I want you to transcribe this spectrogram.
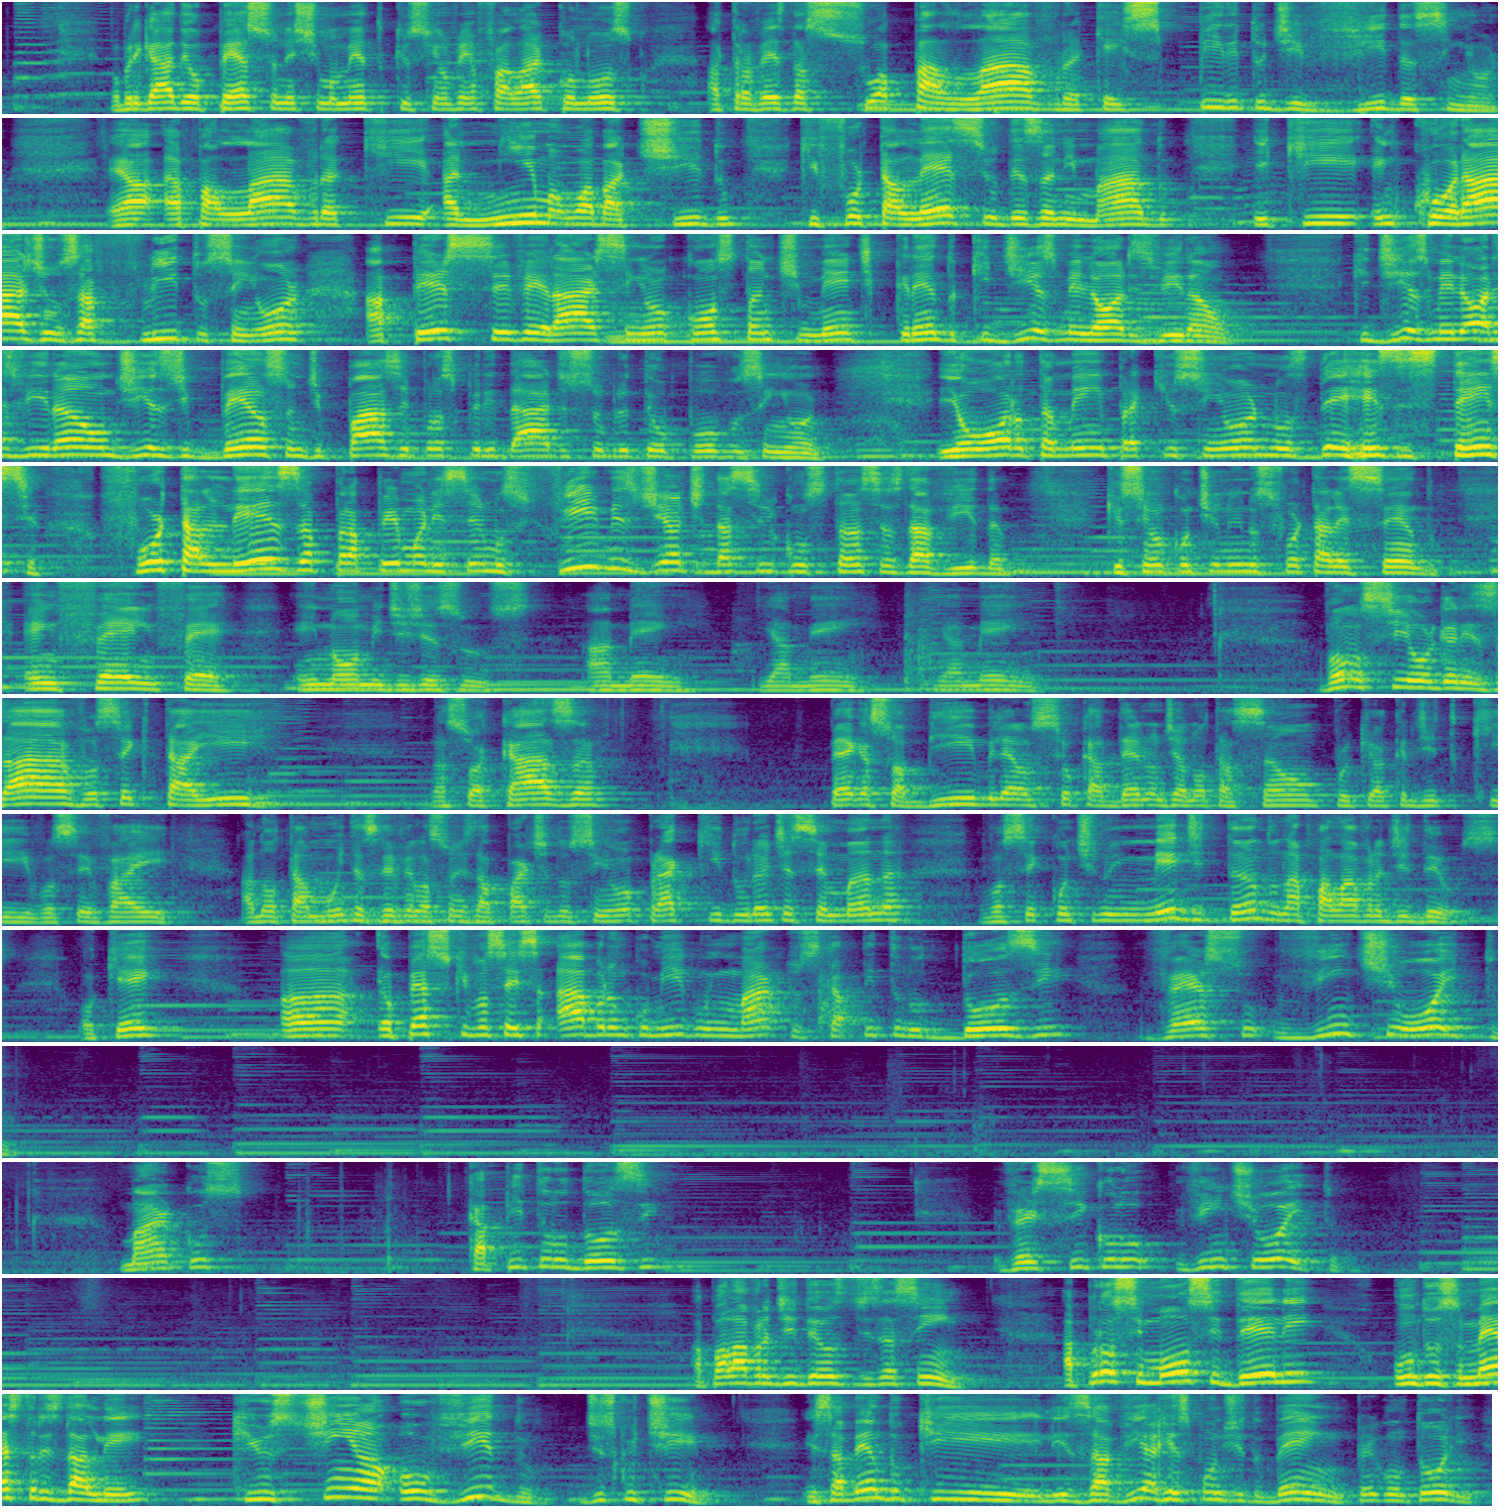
Obrigado, eu peço neste momento que o Senhor venha falar conosco através da Sua palavra, que é Espírito de vida, Senhor é a, a, palavra que anima o abatido, que fortalece o desanimado e que encoraja os aflitos, Senhor, a perseverar, Senhor, constantemente, crendo que dias melhores virão. Que dias melhores virão, dias de bênção, de paz e prosperidade sobre o teu povo, Senhor. E eu oro também para que o Senhor nos dê resistência, fortaleza para permanecermos firmes diante das circunstâncias da vida. Que o Senhor continue nos fortalecendo em fé em fé, em nome de Jesus. Amém e amém e amém. Vamos se organizar, você que está aí na sua casa, pega a sua Bíblia, o seu caderno de anotação, porque eu acredito que você vai anotar muitas revelações da parte do Senhor para que durante a semana você continue meditando na palavra de Deus, ok? Uh, eu peço que vocês abram comigo em Marcos capítulo 12, verso 28. Marcos, capítulo 12, versículo 28. A palavra de Deus diz assim: Aproximou-se dele um dos mestres da lei que os tinha ouvido discutir. E sabendo que lhes havia respondido bem, perguntou-lhe:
